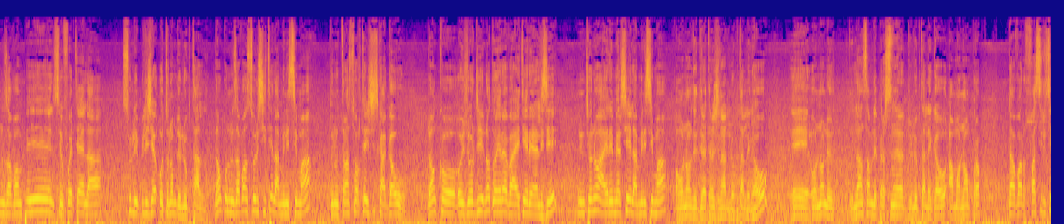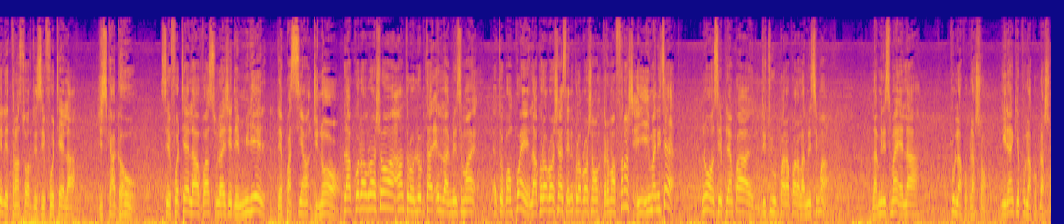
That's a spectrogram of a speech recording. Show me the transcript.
nous avons payé ce fauteuil-là sous le budget autonome de l'hôpital. Donc nous avons sollicité la de nous transporter jusqu'à Gao. Donc euh, aujourd'hui, notre rêve a été réalisé. Nous tenons à remercier la au nom du directeur général de l'hôpital de Gao et au nom de l'ensemble des personnels de l'hôpital de Gao, à mon nom propre, d'avoir facilité le transport de ces fauteuils-là jusqu'à Gao. Ces fauteuils-là vont soulager des milliers de patients du Nord. La collaboration entre l'hôpital et l'administration est au bon point. La collaboration, c'est une collaboration vraiment franche et humanitaire. Nous, on ne se plaint pas du tout par rapport à l'administration. L'administration est là pour la population. Il rien que pour la population.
